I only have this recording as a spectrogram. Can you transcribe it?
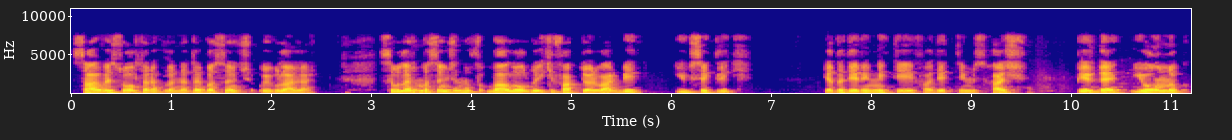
sağ ve sol taraflarına da basınç uygularlar. Sıvıların basıncının bağlı olduğu iki faktör var. Bir yükseklik ya da derinlik diye ifade ettiğimiz H. Bir de yoğunluk.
